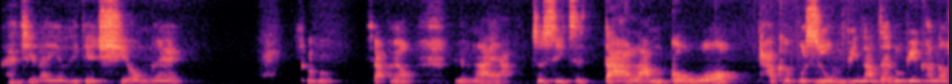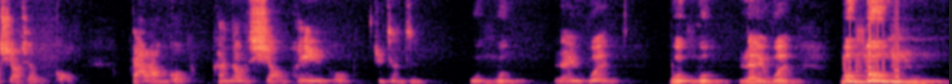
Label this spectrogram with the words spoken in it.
看起来有一点凶哎。小朋友，原来啊。”这是一只大狼狗哦，它可不是我们平常在路边看到小小的狗。大狼狗看到了小黑以后，就这样子，嗡嗡来玩，嗡嗡来玩，嗡嗡。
